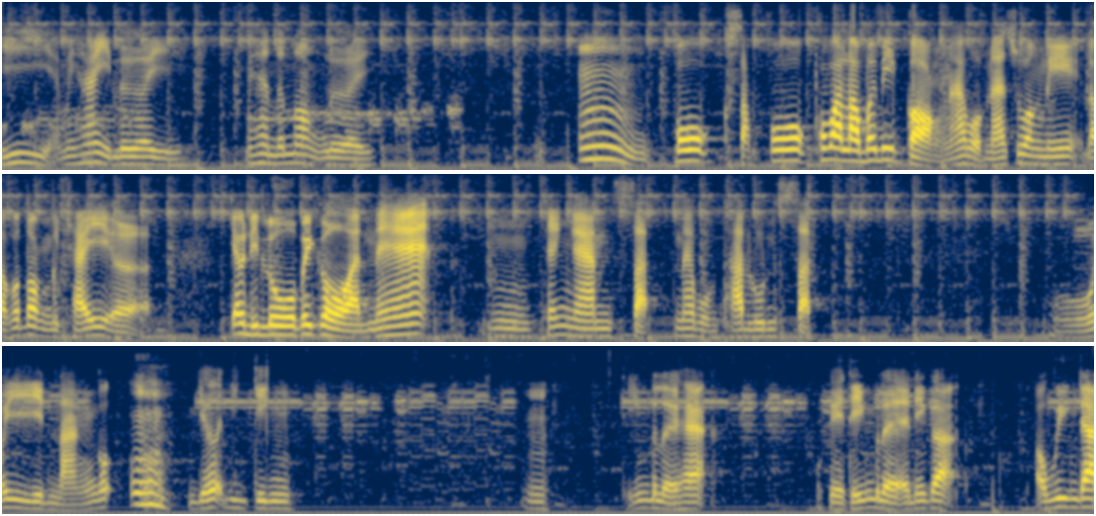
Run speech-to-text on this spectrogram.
ยี่ไม่ให้เลย ไม่ให้เนื้อน่องเลย อืมโปกสับโปกเพราะว่าเราไม่มีกล่องนะครับผมนะช่วงนี้เราก็ต้องใช้เออเจ้าดิโลไปก่อนนะฮะอืมใช้งานสัตว์นะผมทารุณสัตว์โอ้ยหนังก็อืเยอะจริงๆอืมทิ้งไปเลยฮะโอเคทิ้งไปเลย อันนี้ก็เอาวิ่งได้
